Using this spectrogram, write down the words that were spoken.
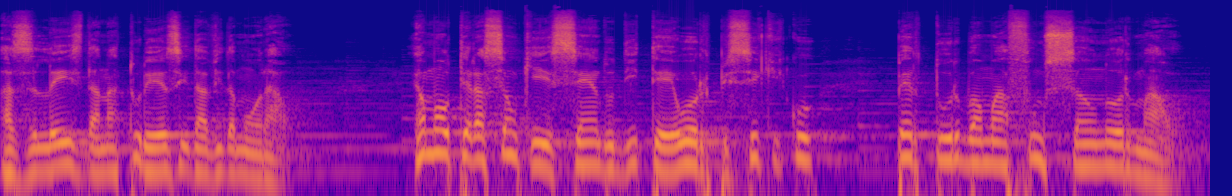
as leis da natureza e da vida moral. É uma alteração que, sendo de teor psíquico, perturba uma função normal.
